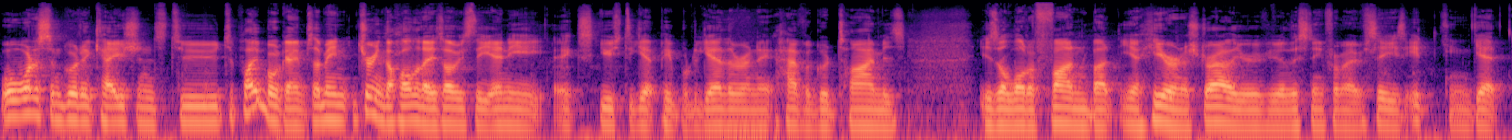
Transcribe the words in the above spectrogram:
well, what are some good occasions to to play board games? I mean, during the holidays, obviously, any excuse to get people together and have a good time is is a lot of fun. But you know, here in Australia, if you're listening from overseas, it can get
